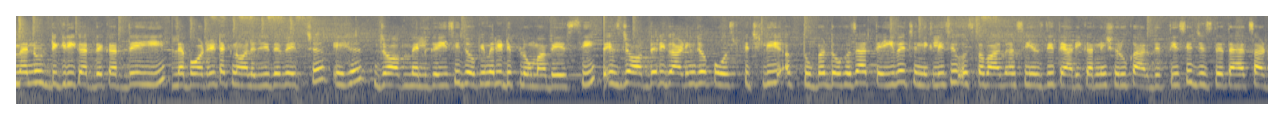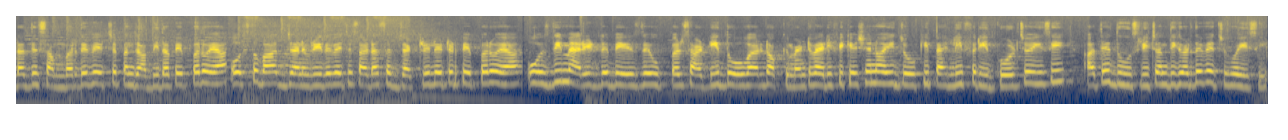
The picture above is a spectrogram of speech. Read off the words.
ਮੈਨੂੰ ਡਿਗਰੀ ਕਰਦੇ ਕਰਦੇ ਹੀ ਲੈਬੋਰੇਟਰੀ ਟੈਕਨੋਲੋਜੀ ਦੇ ਵਿੱਚ ਇਹ ਜੌਬ ਮਿਲ ਗਈ ਸੀ ਜੋ ਕਿ ਮੇਰੀ ਡਿਪਲੋਮਾ ਬੇਸ ਸੀ। ਇਸ ਜੌਬ ਦੇ ਰਿਗਾਰਡਿੰਗ ਜੋ ਪੋਸਟ ਪਿਛਲੀ ਅਕਤੂਬਰ 2023 ਵਿੱਚ ਨਿਕਲੀ ਸੀ, ਉਸ ਤੋਂ ਬਾਅਦ ਅਸੀਂ ਇਸ ਦੀ ਤਿਆਰੀ ਕਰਨੀ ਸ਼ੁਰੂ ਕਰ ਦਿੱਤੀ ਸੀ, ਜਿਸ ਦੇ ਤਹਿਤ ਸਾਡਾ ਦਸੰਬਰ ਦੇ ਵਿੱਚ ਪੰਜਾਬੀ ਦਾ ਪੇਪਰ ਹੋਇਆ, ਉਸ ਤੋਂ ਬਾਅਦ ਜਨਵਰੀ ਦੇ ਵਿੱਚ ਸਾਡਾ ਸਬਜੈਕਟ ਰਿਲੇਟਡ ਪੇਪਰ ਹੋਇਆ। ਉਸ ਦੀ ਮੈਰਿਟ ਦੇ ਬੇਸ ਦੇ ਉੱਪਰ ਸਾਡੀ ਦੋ ਵਾਰ ਡਾਕੂਮੈਂਟ ਵੈਰੀਫਿਕੇਸ਼ਨ ਹੋਈ, ਜੋ ਕਿ ਪਹਿਲੀ ਫਰੀਦਕੋਟ 'ਚ ਹੋਈ ਸੀ ਅਤੇ ਦੂਸਰੀ ਚੰਡੀਗੜ੍ਹ ਦੇ ਵਿੱਚ ਹੋਈ ਸੀ।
